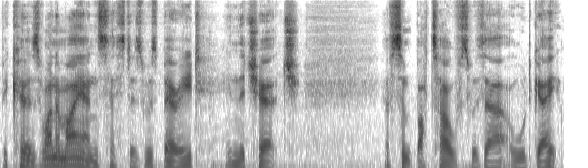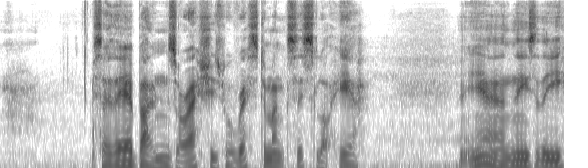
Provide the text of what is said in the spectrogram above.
because one of my ancestors was buried in the church of St Botolph's without Aldgate. So their bones or ashes will rest amongst this lot here yeah and these are the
